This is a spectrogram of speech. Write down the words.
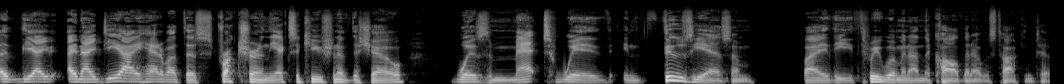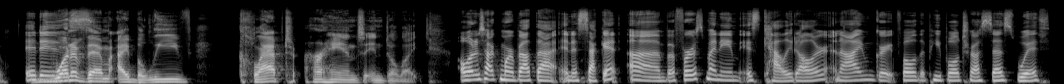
Uh, the an idea I had about the structure and the execution of the show was met with enthusiasm by the three women on the call that I was talking to. It is One of them, I believe, clapped her hands in delight. I want to talk more about that in a second. Um, but first, my name is Callie Dollar, and I'm grateful that people trust us with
